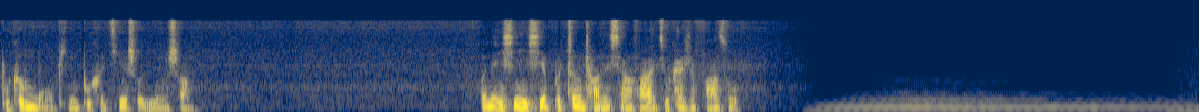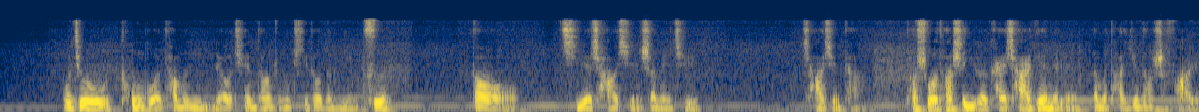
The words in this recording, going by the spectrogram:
不可抹平、不可接受的硬伤？我内心一些不正常的想法就开始发作。我就通过他们聊天当中提到的名字，到企业查询上面去查询他。他说他是一个开茶叶店的人，那么他应当是法人。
